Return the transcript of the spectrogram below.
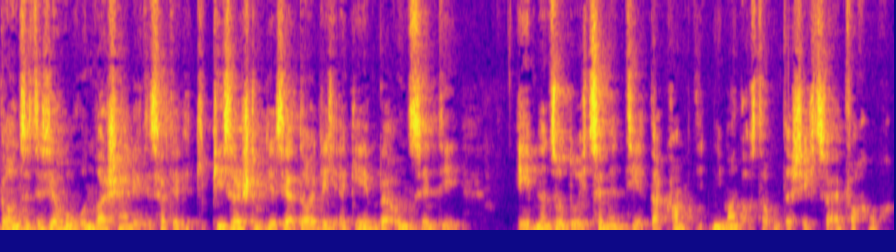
bei uns ist es ja hoch unwahrscheinlich. Das hat ja die PISA-Studie sehr deutlich ergeben. Bei uns sind die Ebenen so durchzementiert. Da kommt niemand aus der Unterschicht so einfach hoch.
